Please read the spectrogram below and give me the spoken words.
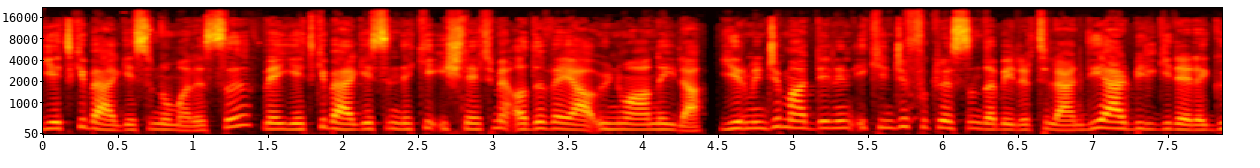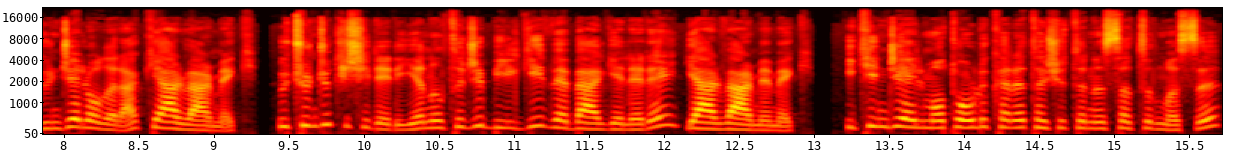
yetki belgesi numarası ve yetki belgesindeki işletme adı veya ünvanıyla 20. maddenin ikinci fıkrasında belirtilen diğer bilgilere güncel olarak yer vermek. Üçüncü kişileri yanıltıcı bilgi ve belgelere yer vermemek. İkinci el motorlu kara taşıtının satılması,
